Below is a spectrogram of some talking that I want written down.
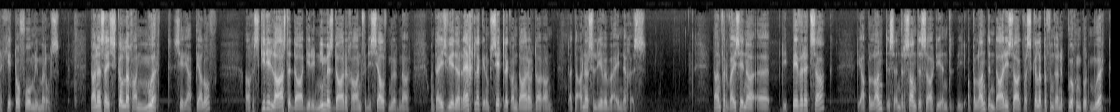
Ek gee tof vir hom die middels. Dan is hy skuldig aan moord, sê die appelhof. Al geskied die laaste daad deur die nie misdadige hand van die selfmoordenaar, want hy is wederregtelik en opsetlik aandadig daaraan dat 'n ander se lewe beëindig is. Dan verwys hy na uh die Peverett saak. Die appellant is 'n interessante saak. Die, die appellant in daardie saak was skuldig bevind aan 'n poging tot moord.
